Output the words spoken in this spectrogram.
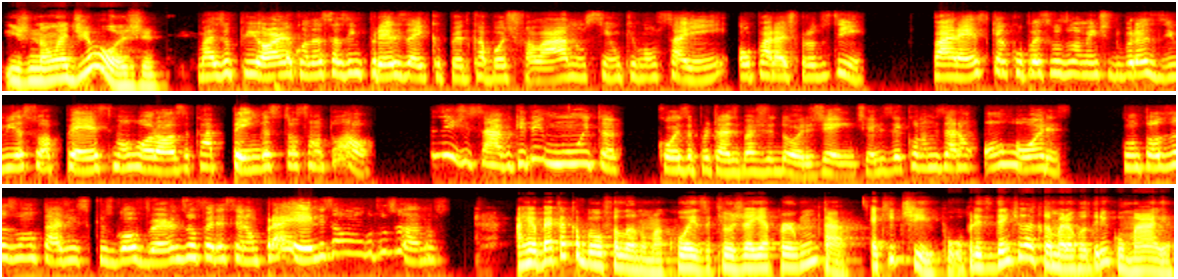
e não é de hoje. Mas o pior é quando essas empresas aí que o Pedro acabou de falar anunciam que vão sair ou parar de produzir. Parece que a culpa é exclusivamente do Brasil e a sua péssima, horrorosa, capenga situação atual. Mas a gente sabe que tem muita coisa por trás dos bastidores, gente. Eles economizaram horrores com todas as vantagens que os governos ofereceram para eles ao longo dos anos. A Rebeca acabou falando uma coisa que eu já ia perguntar. É que, tipo, o presidente da Câmara, Rodrigo Maia,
